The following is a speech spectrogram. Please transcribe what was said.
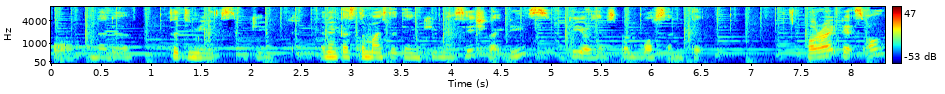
for another 30 minutes okay? And then customize the thank you message like this okay? Your response was centered all right that's all.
